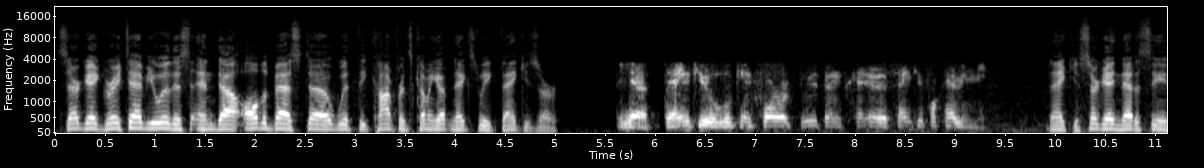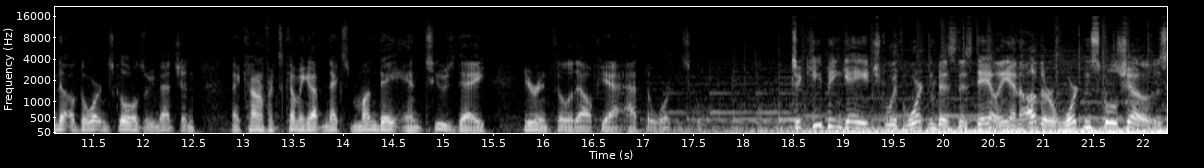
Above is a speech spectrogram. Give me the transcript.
Sergey, great to have you with us, and uh, all the best uh, with the conference coming up next week. Thank you, sir. Yeah, thank you. Looking forward to it, and uh, thank you for having me. Thank you. Sergey Netessine of the Wharton School, as we mentioned, that conference coming up next Monday and Tuesday here in Philadelphia at the Wharton School. To keep engaged with Wharton Business Daily and other Wharton School shows,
